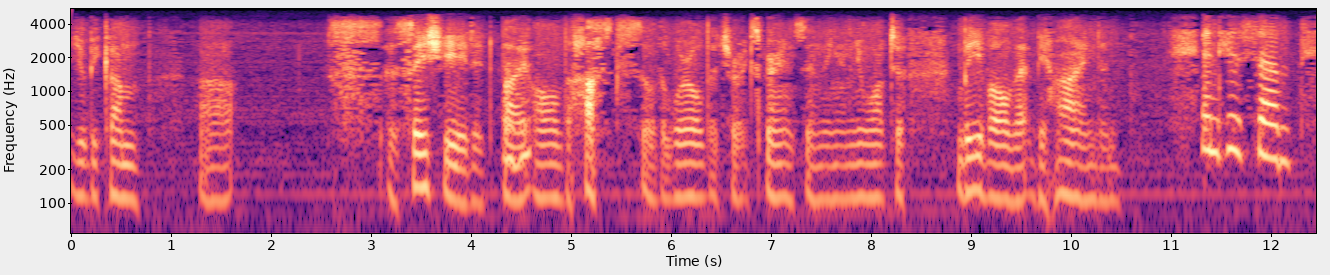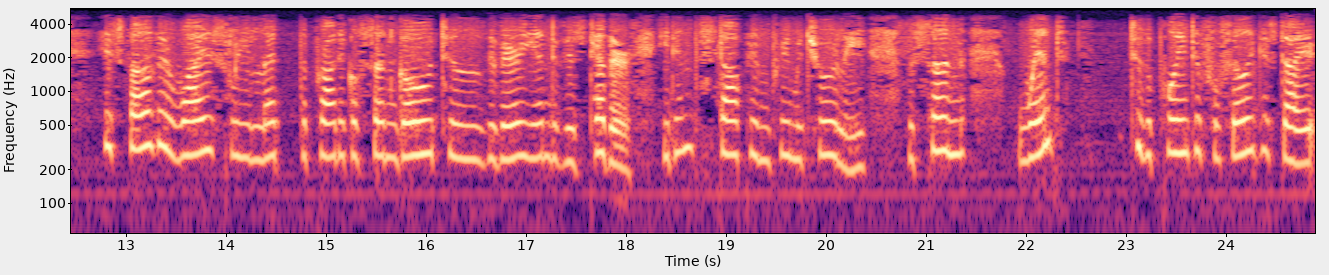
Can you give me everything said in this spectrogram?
you become uh, satiated by Mhm. all the husks of the world that you're experiencing, and you want to leave all that behind. And And his um, his father wisely let the prodigal son go to the very end of his tether. He didn't stop him prematurely. The son went to the point of fulfilling his di-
